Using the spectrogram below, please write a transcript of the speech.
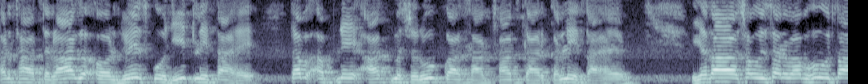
अर्थात राग और द्वेष को जीत लेता है, तब अपने आत्मस्वरूप का साक्षात्कार कर लेता है। यदा सौ सर्वभूता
